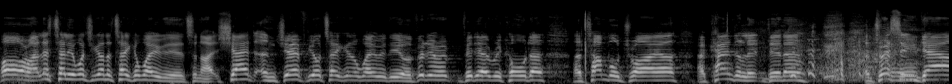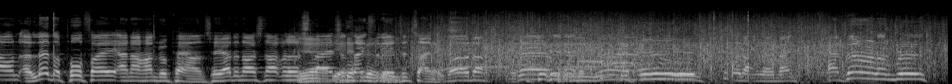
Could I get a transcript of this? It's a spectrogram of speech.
All right, let's tell you what you're going to take away with you tonight. Shad and Jeff, you're taking away with you a video, video recorder, a tumble dryer, a candlelit dinner, a dressing gown, a leather buffet, and a hundred pounds. So you had a nice night with us, Yeah, lads, and thanks for the entertainment. Well done. well done, young man. And Beryl and Ruth,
